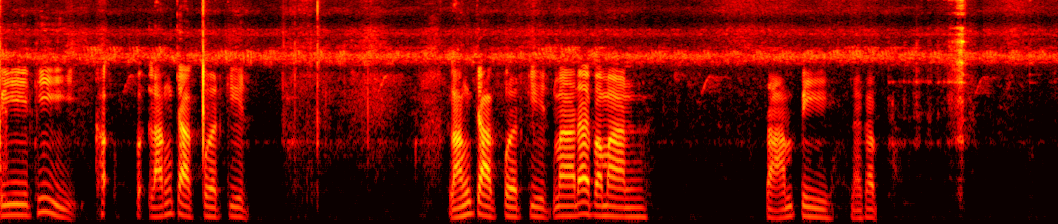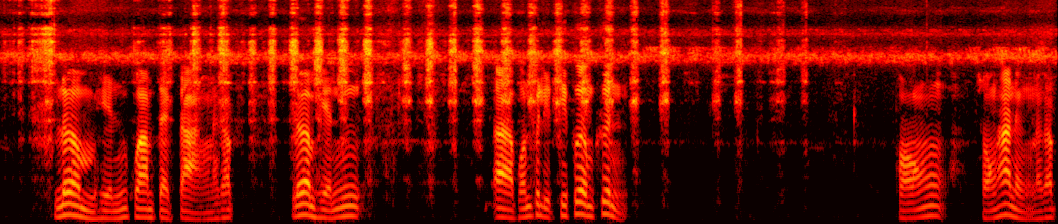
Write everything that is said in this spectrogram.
ปีที่ หลังจากเปิดกรีด หลังจากเปิดกรีดมาได้ประมาณสามปีนะครับ เริ่มเห็นความแตกต่างนะครับ เริ่มเห็นผลผลิตที่เพิ่มขึ้น ของสองห้าหนึ่งนะครับ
